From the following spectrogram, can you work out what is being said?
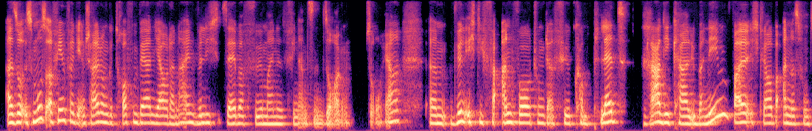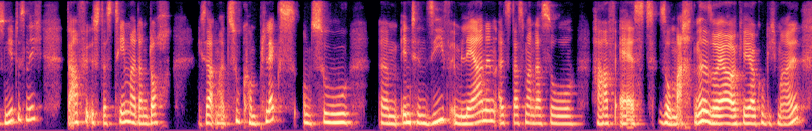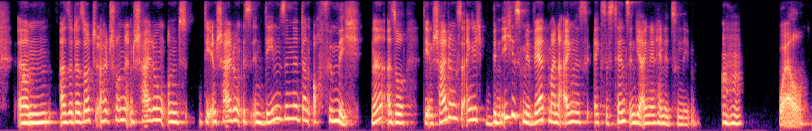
Also es muss auf jeden Fall die Entscheidung getroffen werden, ja oder nein, will ich selber für meine Finanzen sorgen? So, ja. Ähm, will ich die Verantwortung dafür komplett radikal übernehmen, weil ich glaube, anders funktioniert es nicht. Dafür ist das Thema dann doch, ich sag mal, zu komplex und zu ähm, intensiv im Lernen, als dass man das so half-assed so macht, ne? So, ja, okay, ja, guck ich mal. Ähm, also da sollte halt schon eine Entscheidung und die Entscheidung ist in dem Sinne dann auch für mich. Ne? Also die Entscheidung ist eigentlich, bin ich es mir wert, meine eigene Existenz in die eigenen Hände zu nehmen? Mhm. Well.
